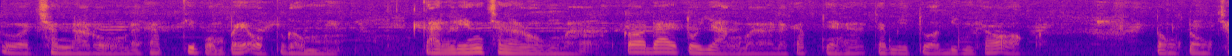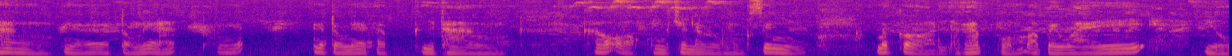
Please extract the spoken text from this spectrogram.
ตัวชันรงนะครับ ที่ผมไปอบรมการเลี้ยงชนรงมา ก็ได้ตัวอย่างมานะครับเนี่ยฮะจะมีตัวบินเข้าออก ตรงตรงช่างเนี่ยตรงเนี้ยฮะตรงเนี้ยเนี่ยตรงเนี้ยครับคือทางเข้าออกของชนรงค์ซึ่งเมื่อก่อนนะครับ ผมเอาไปไว้อยู่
